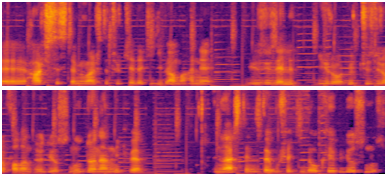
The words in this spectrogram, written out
e, harç sistemi var işte Türkiye'deki gibi ama hani 100-150 euro, 300 euro falan ödüyorsunuz dönemlik ve üniversitenizde bu şekilde okuyabiliyorsunuz.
